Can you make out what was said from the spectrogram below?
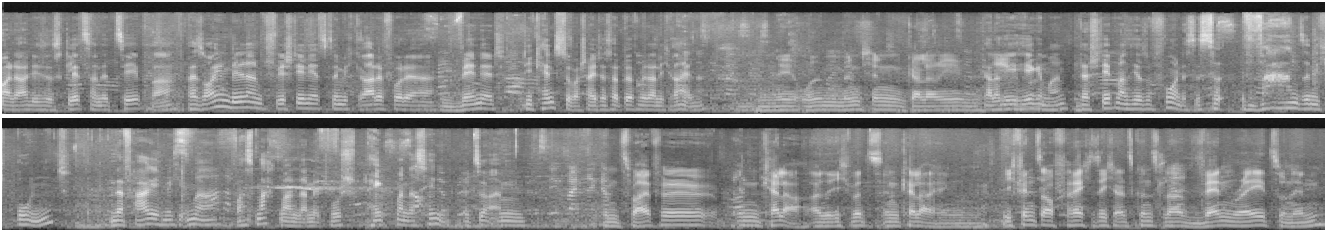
Mal da, dieses glitzernde Zebra. Bei solchen Bildern, wir stehen jetzt nämlich gerade vor der Venet, die kennst du wahrscheinlich, deshalb dürfen wir da nicht rein. Ne? Nee, Ulm, München, Galerie. Galerie Hegemann. Da steht man hier so vor und das ist so wahnsinnig bunt. Und da frage ich mich immer, was macht man damit? Wo hängt man das hin? Mit so einem Im Zweifel im Keller. Also ich würde es im Keller hängen. Ich finde es auch frech, sich als Künstler Van Ray zu nennen.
